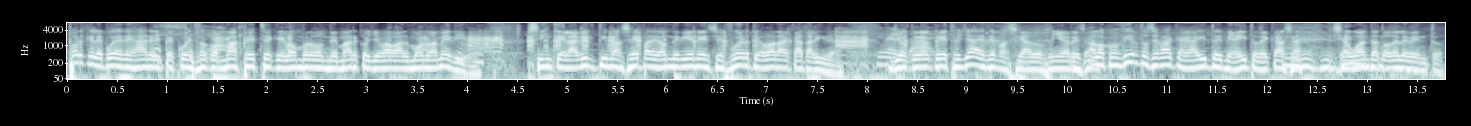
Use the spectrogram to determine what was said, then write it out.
porque le puedes dejar el pescuezo con más peste que el hombro donde Marco llevaba al mono a medio, sin que la víctima sepa de dónde viene ese fuerte olor a Catalina. Yo creo que esto ya es demasiado, señores. A los conciertos se va cagadito y meadito de casa y se aguanta todo el evento.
